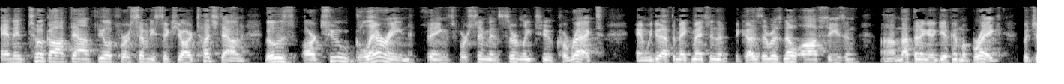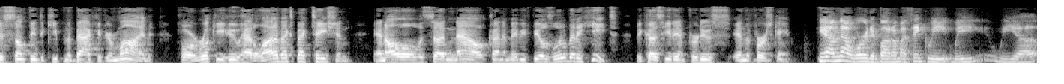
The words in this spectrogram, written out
and then took off downfield for a 76 yard touchdown. Those are two glaring things for Simmons certainly to correct. And we do have to make mention that because there was no off season, um, not that I'm going to give him a break, but just something to keep in the back of your mind for a rookie who had a lot of expectation and all of a sudden now kind of maybe feels a little bit of heat because he didn't produce in the first game. Yeah, I'm not worried about him. I think we we we uh,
